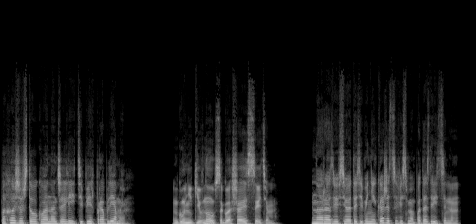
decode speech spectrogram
«Похоже, что у клана Джоли теперь проблемы. Гуни кивнул, соглашаясь с этим. «Но разве все это тебе не кажется весьма подозрительным?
